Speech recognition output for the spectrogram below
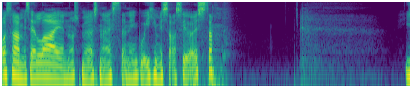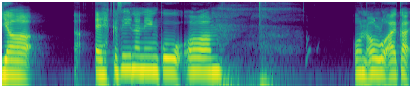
osaamisen laajennus myös näissä niin kuin ihmisasioissa. Ja ehkä siinä niin kuin, on, on ollut aika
